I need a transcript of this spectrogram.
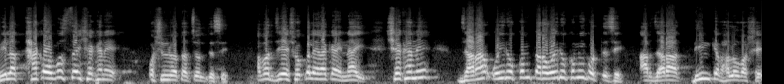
মিলাদ থাকা অবস্থায় সেখানে অশ্লীলতা চলতেছে। আবার যে সকল এলাকায় নাই, সেখানে যারা ওই রকম তারা ওই রকমই করতেছে। আর যারা দিনকে ভালোবাসে,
